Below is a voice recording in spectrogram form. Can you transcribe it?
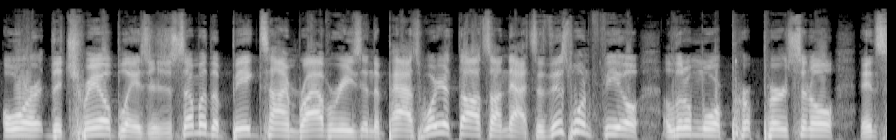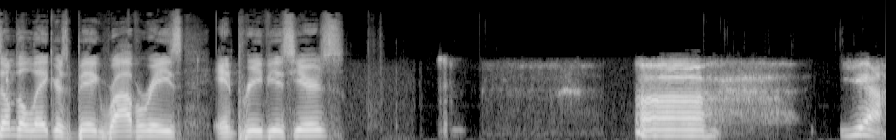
or the Trailblazers or some of the big time rivalries in the past. What are your thoughts on that? Does this one feel a little more per- personal than some of the Lakers' big rivalries in previous years? Uh, yeah,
